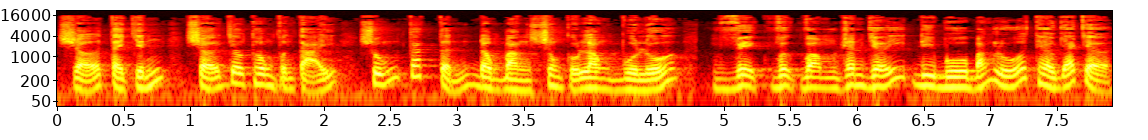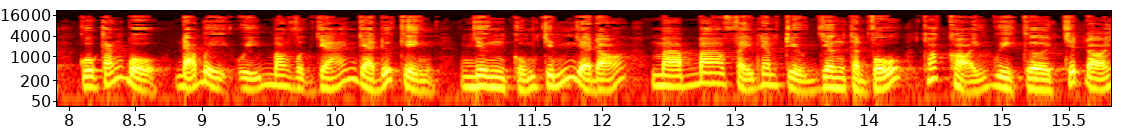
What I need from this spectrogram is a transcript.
Sở Tài chính, Sở Giao thông Vận tải xuống các tỉnh đồng bằng sông Cửu Long mua lúa. Việc vượt vòng ranh giới đi mua bán lúa theo giá chợ của cán bộ đã bị Ủy ban vật giá nhà nước kiện, nhưng cũng chính nhờ đó mà 3,5 triệu dân thành phố thoát khỏi nguy cơ chết đói.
